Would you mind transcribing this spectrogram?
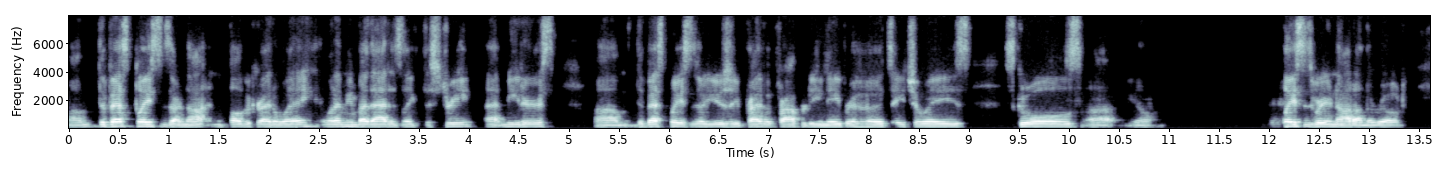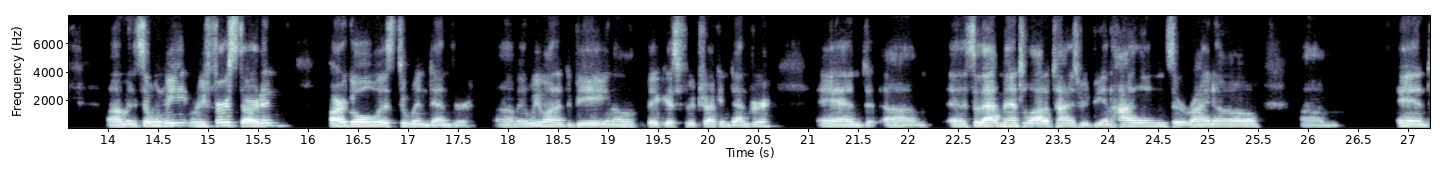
Um, the best places are not in the public right away. What I mean by that is like the street at meters. Um, the best places are usually private property, neighborhoods, HOAs, schools, uh, you know, places where you're not on the road. Um, and so when we when we first started, our goal was to win Denver, um, and we wanted to be you know the biggest food truck in Denver, and um, and so that meant a lot of times we'd be in Highlands or RiNo, um, and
